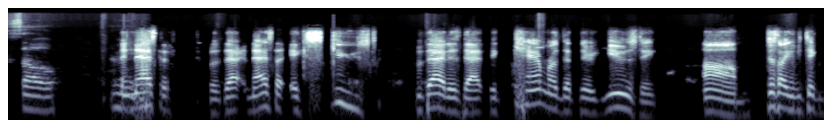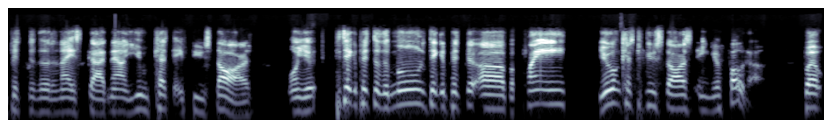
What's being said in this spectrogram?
So, I mean, and that's the that that's the excuse for that is that the camera that they're using, um, just like if you take a picture of the night sky now, you catch a few stars. When you, you take a picture of the moon, take a picture of a plane, you're gonna catch a few stars in your photo. But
